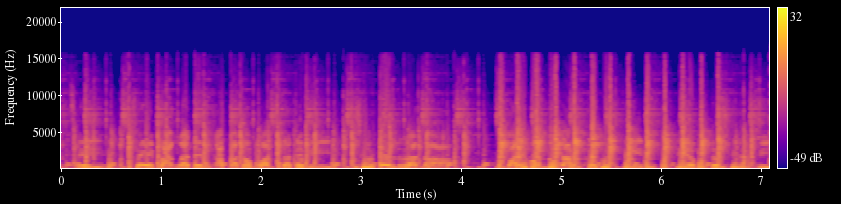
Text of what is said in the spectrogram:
আছে, সেই বাংলাদেশ কাঁপানো পদ্মা দেবী সুহেল রানা। ভাইবন্ধু নাট্য গোষ্ঠীর নিয়মিত শিল্পী।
